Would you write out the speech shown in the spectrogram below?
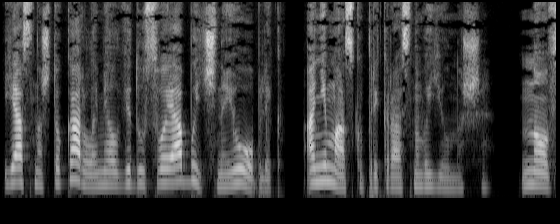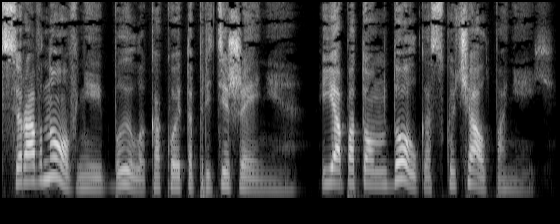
Ясно, что Карл имел в виду свой обычный облик, а не маску прекрасного юноши. Но все равно в ней было какое-то притяжение. Я потом долго скучал по ней.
